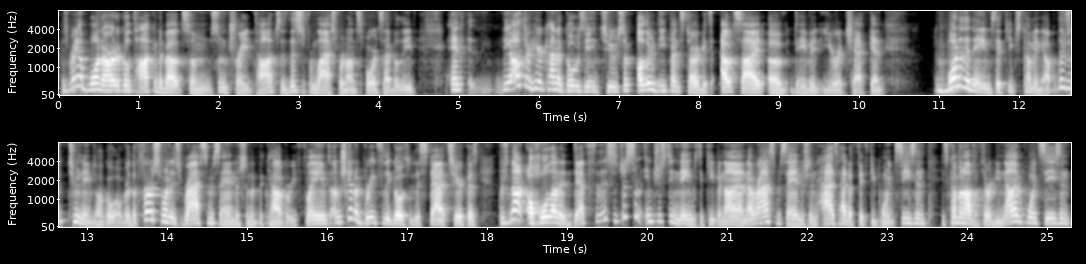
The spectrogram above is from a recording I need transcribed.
is bring up one article talking about some some trade talks. This is from Last Word on Sports, I believe. And the author here kind of goes into some other defense targets outside of David Jiricek. And one of the names that keeps coming up, there's two names I'll go over. The first one is Rasmus Andersson of the Calgary Flames. I'm just going to briefly go through the stats here because there's not a whole lot of depth to this. It's just some interesting names to keep an eye on. Now, Rasmus Andersson has had a 50 point season. He's coming off a 39 point season,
